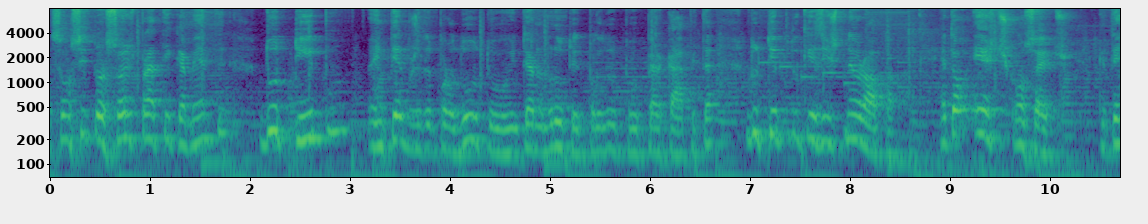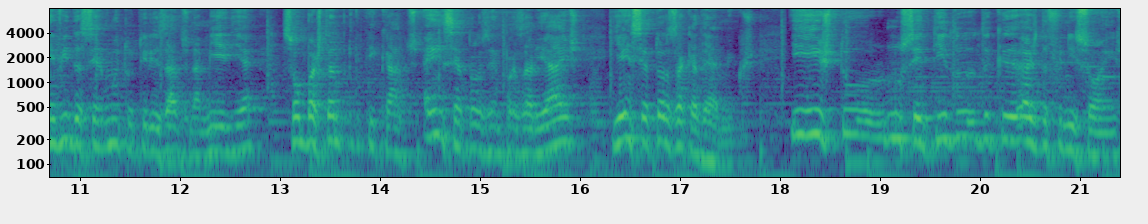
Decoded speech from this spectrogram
são situações praticamente do tipo, em termos de produto interno bruto e de produto per capita, do tipo do que existe na Europa. Então, estes conceitos que têm vindo a ser muito utilizados na mídia são bastante criticados em setores empresariais e em setores académicos. E isto no sentido de que as definições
